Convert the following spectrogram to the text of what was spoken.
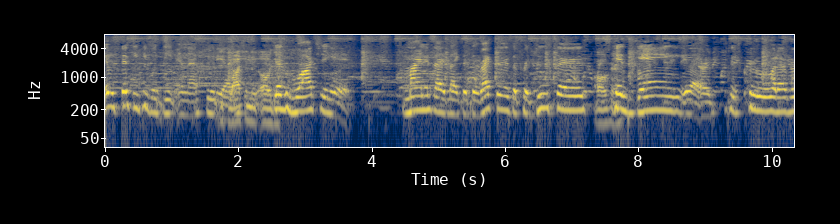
it was 50 people deep in that studio. Just watching it. Oh, just, Just watching it. Minus like, like the directors, the producers, okay. his gang, like, or his crew or whatever.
